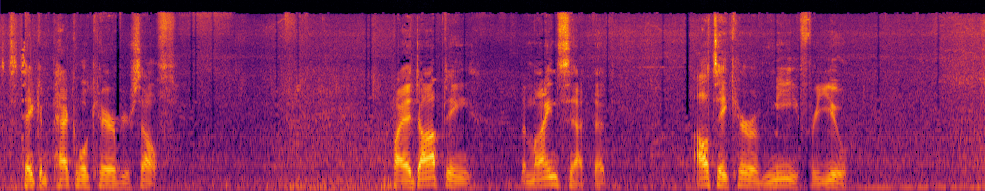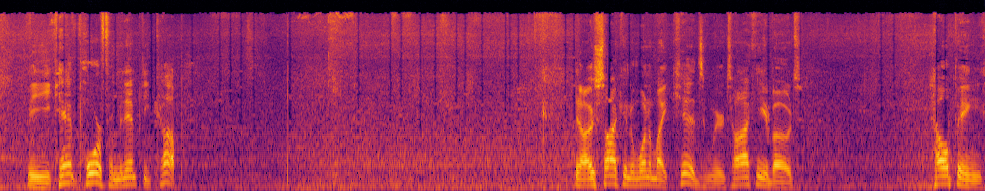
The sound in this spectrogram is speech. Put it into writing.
is to take impeccable care of yourself. By adopting the mindset that I'll take care of me for you. I mean, you can't pour from an empty cup. Know, I was talking to one of my kids and we were talking about helping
